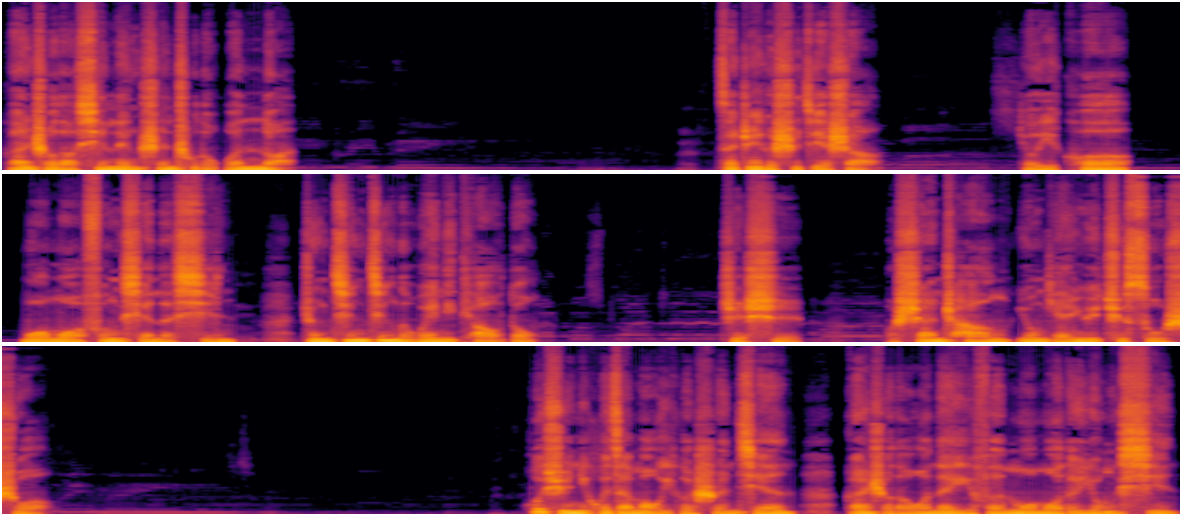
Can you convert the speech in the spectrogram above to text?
感受到心灵深处的温暖。在这个世界上，有一颗默默奉献的心，正静静的为你跳动，只是不擅长用言语去诉说。或许你会在某一个瞬间感受到我那一份默默的用心，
